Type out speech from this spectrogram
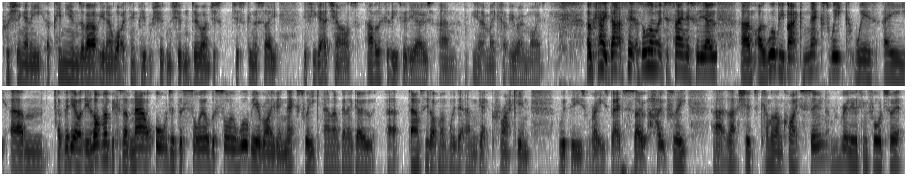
pushing any opinions about you know what I think people should and shouldn't do. I'm just just going to say if you get a chance, have a look at these videos and you know make up your own minds. Okay, that's it. That's all I wanted to say in this video. Um, I will be back next week with a um, a video at the allotment because I've now ordered the soil. The soil will be arriving next week, and I'm going to go uh, down to the allotment with it and get cracking with these raised beds. So hopefully uh, that should come along quite soon. I'm really looking forward to it.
